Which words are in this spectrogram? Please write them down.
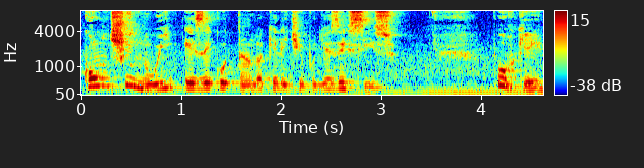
continue executando aquele tipo de exercício. Por quê?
